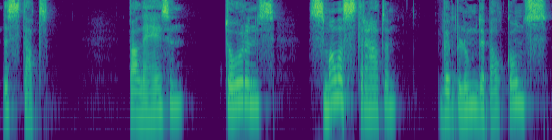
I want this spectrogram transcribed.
de stad. Paleizen, torens, smalle straten, bebloemde balkons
